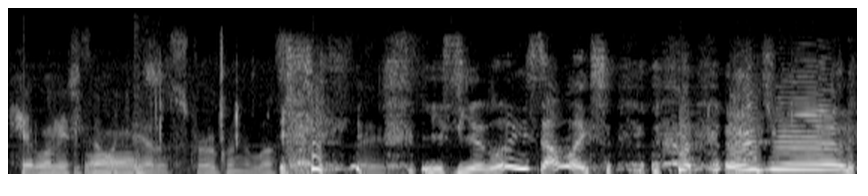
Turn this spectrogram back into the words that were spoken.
killing me, You sound like you had a stroke on the left side of your face. You, you, look, you sound like s- Adrian.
